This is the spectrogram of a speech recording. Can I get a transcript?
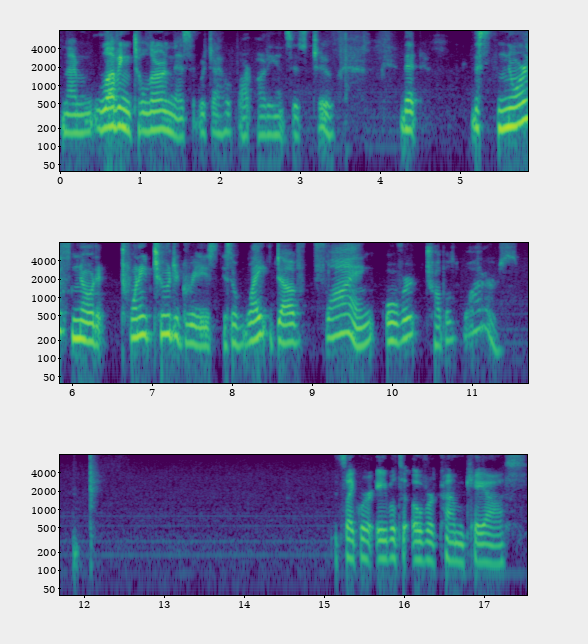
And I'm loving to learn this, which I hope our audience is too. That this north node at 22 degrees is a white dove flying over troubled waters. It's like we're able to overcome chaos,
